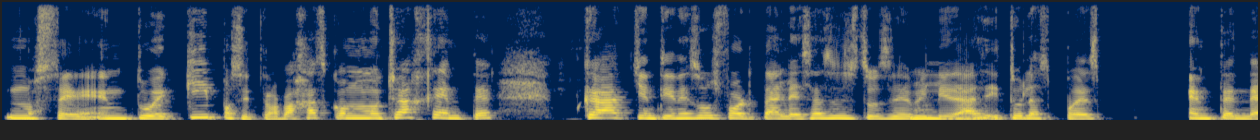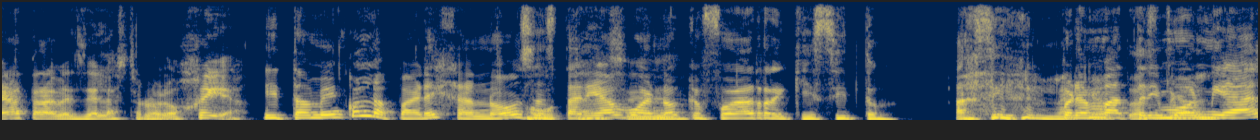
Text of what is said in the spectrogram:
no sé, en tu equipo, si trabajas con mucha gente, cada quien tiene sus fortalezas y sus debilidades y tú las puedes entender a través de la astrología. Y también con la pareja, ¿no? O sea, Puta, estaría sí. bueno que fuera requisito. Así, La prematrimonial,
